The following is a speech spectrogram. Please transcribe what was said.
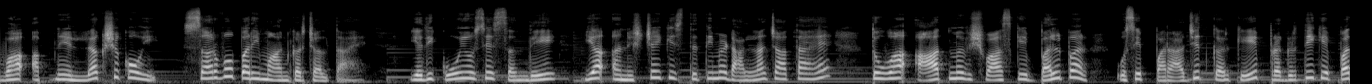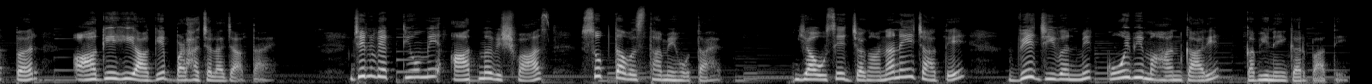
वह अपने लक्ष्य को ही सर्वोपरि मानकर चलता है। यदि कोई उसे संदेह या अनिश्चय की स्थिति में डालना चाहता है तो वह आत्मविश्वास के बल पर उसे पराजित करके प्रगति के पथ पर आगे ही आगे बढ़ा चला जाता है। जिन व्यक्तियों में आत्मविश्वास सुप्त अवस्था में होता है, या उसे जगाना नहीं चाहते, वे जीवन में कोई भी महान कार्य कभी नहीं कर पाते।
